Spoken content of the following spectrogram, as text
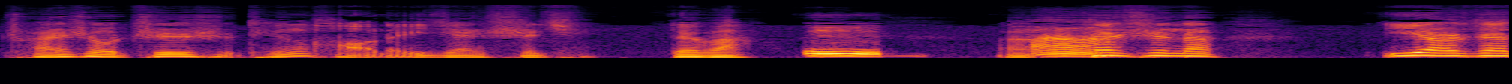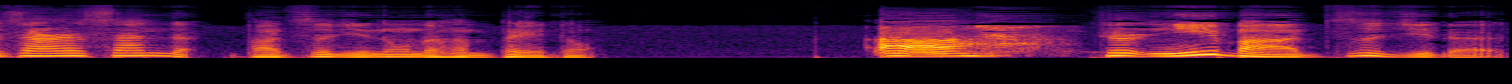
传授知识，挺好的一件事情，对吧？嗯。啊。但是呢，一而再，再而三的把自己弄得很被动。啊。就是你把自己的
